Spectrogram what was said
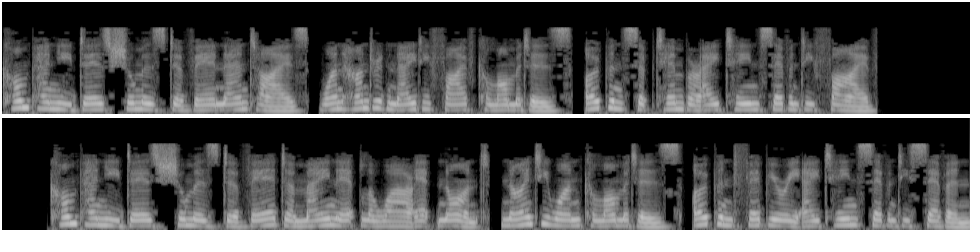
Compagnie des chemins de fer nantais, 185 km, opened September 1875 Compagnie des chemins de fer de Maine et Loire et Nantes, 91 km, opened February 1877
